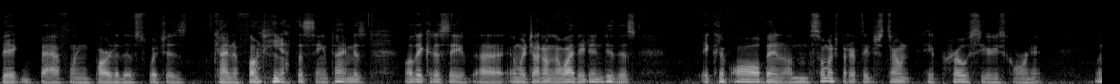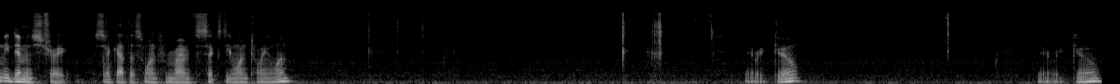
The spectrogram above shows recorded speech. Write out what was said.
big baffling part of this, which is kind of funny at the same time, is well, they could have saved, uh, in which I don't know why they didn't do this. It could have all been um, so much better if they just thrown a Pro Series core in it. Let me demonstrate. So I got this one from 6121. There we go. There we go.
